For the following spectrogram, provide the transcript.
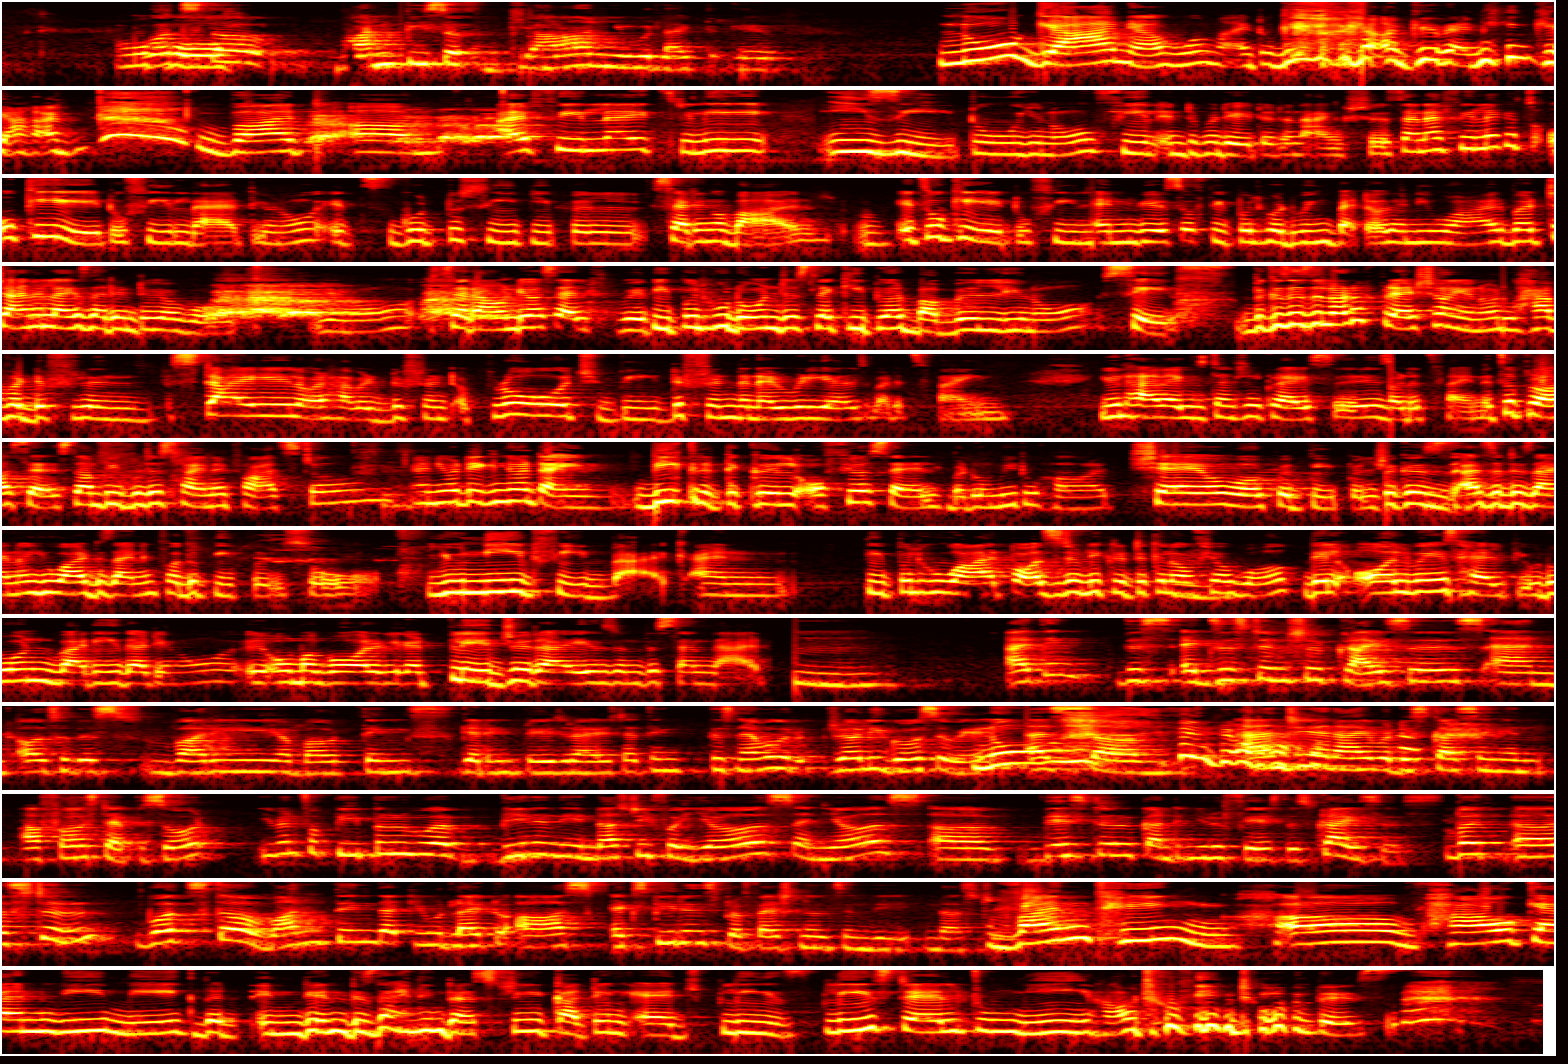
oh. what's the one piece of gyan you would like to give? no gyan yeah who am i to give I can't give any gyan but um, i feel like it's really easy to you know feel intimidated and anxious. And i feel like it's okay to feel that you know. It's good to see people setting a bar. It's okay to feel envious of people who are doing better than you are. But channelize that into your work you know. Surround yourself with people who don't just like keep your bubble you know safe. Because there's a lot of pressure you know to have a different style or have a different approach be different than everybody else but it's fine you'll have existential crisis, but it's fine. It's a process. Some people just find it faster and you're taking your time. Be critical of yourself, but don't be too hard. Share your work with people because as a designer, you are designing for the people. So you need feedback and people who are positively critical of your work, they'll always help you. Don't worry that, you know, oh my god, it'll get plagiarized and this and that. Mm. I think this existential crisis and also this worry about things getting plagiarized, I think this never really goes away. No. As um, no. Angie and I were discussing in our first episode, even for people who have been in the industry for years and years, uh, they still continue to face this crisis. But uh, still, what's the one thing that you would like to ask experienced professionals in the industry? One thing, uh, how can we make the Indian design industry cutting edge? Please, please tell to me how do we do this?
